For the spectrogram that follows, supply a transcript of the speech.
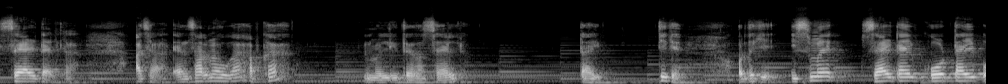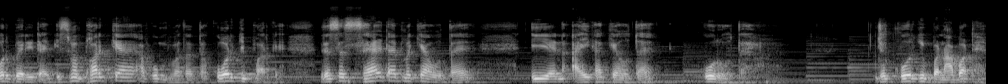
सेल टाइप का। अच्छा आंसर में होगा आपका, मैं लिखते हैं सेल टाइप ठीक है? और देखिए, इसमें सेल टाइप कोर टाइप और बेरी टाइप इसमें फ़र्क क्या है? आपको मैं बताता हूँ कोर की फ़र्क है। जैसे सेल टाइप में क्या होता है? ई एंड आई का क्या होता है? कोर होता है। जो कोर की बनावट है,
